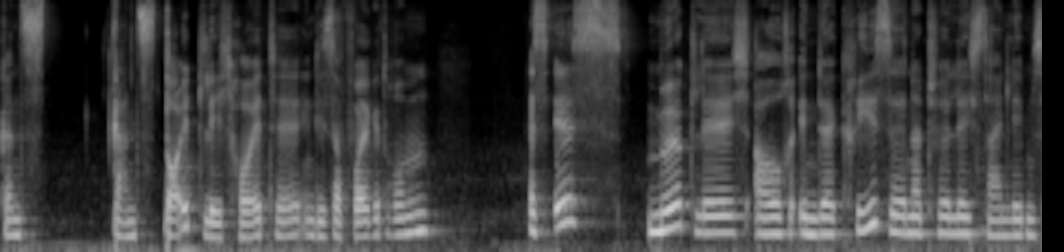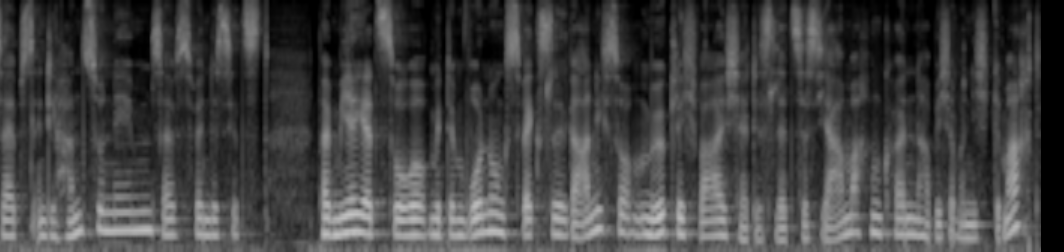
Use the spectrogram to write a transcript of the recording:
ganz, ganz deutlich heute in dieser Folge drum, es ist möglich, auch in der Krise natürlich sein Leben selbst in die Hand zu nehmen, selbst wenn das jetzt bei mir jetzt so mit dem Wohnungswechsel gar nicht so möglich war. Ich hätte es letztes Jahr machen können, habe ich aber nicht gemacht.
